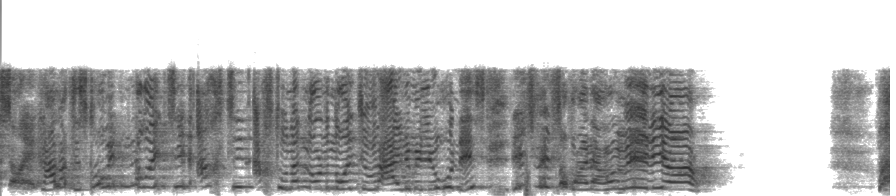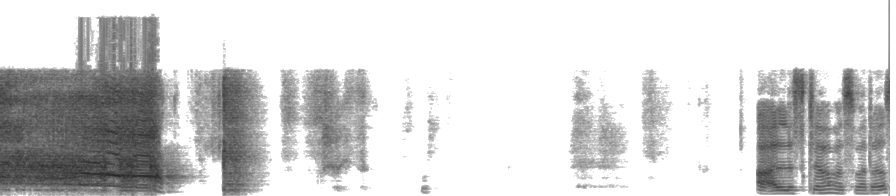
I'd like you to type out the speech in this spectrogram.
Ist doch egal, ob es Covid-19, 18, 899 oder eine Million ist. Ich will zu meiner Amelia! Ah! Alles klar, was war das?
